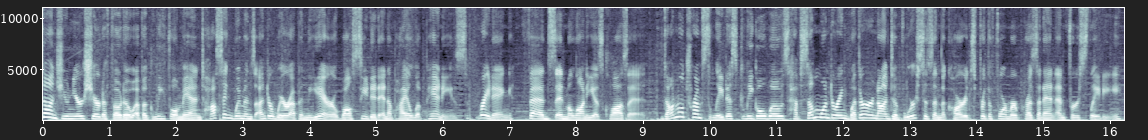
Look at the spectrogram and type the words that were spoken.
Don Jr. shared a photo of a gleeful man tossing women's underwear up in the air while seated in a pile of panties, writing, Feds in Melania's closet. Donald Trump's latest legal woes have some wondering whether or not divorce is in the cards for the former president and first lady.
